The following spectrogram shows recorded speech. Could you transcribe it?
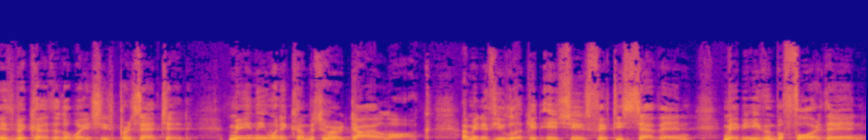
is because of the way she's presented, mainly when it comes to her dialogue. I mean, if you look at issues 57, maybe even before then,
